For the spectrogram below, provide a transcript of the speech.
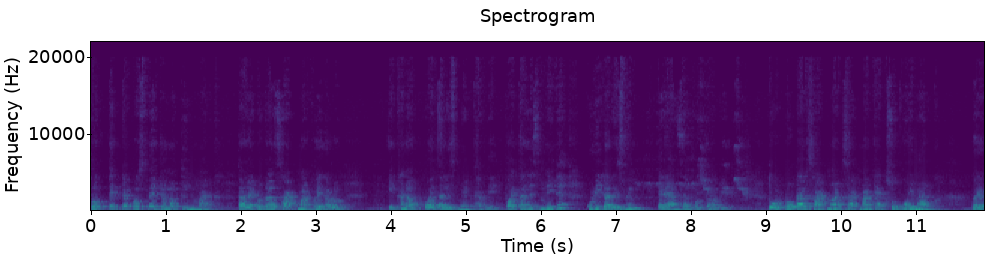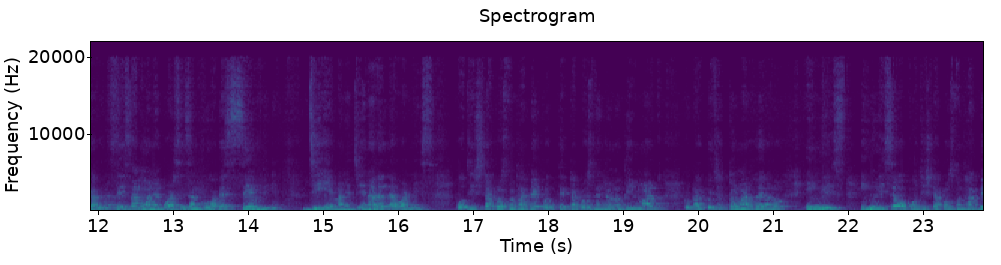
প্রত্যেকটা প্রশ্নের জন্য তিন মার্ক তাহলে টোটাল ষাট মার্ক হয়ে গেল। এখানেও পঁয়তাল্লিশ মিনিট থাকবে। পঁয়তাল্লিশ মিনিটে কুড়িটা রিজনিং এর অ্যান্সার করতে হবে। তো টোটাল ষাট মার্ক ষাট মার্ক একশো কুড়ি মার্ক হয়ে গেল। সেশন ওয়ানের পর সেশন টু হবে সেম দিনে। জিএ মানে জেনারেল অ্যাওয়ারনেস পঁচিশটা প্রশ্ন থাকবে, প্রত্যেকটা প্রশ্নের জন্য তিন মার্ক টোটাল পঁচাত্তর মার্ক হয়ে গেল। ইংলিশ ইংলিশেও পঁচিশটা প্রশ্ন থাকবে,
